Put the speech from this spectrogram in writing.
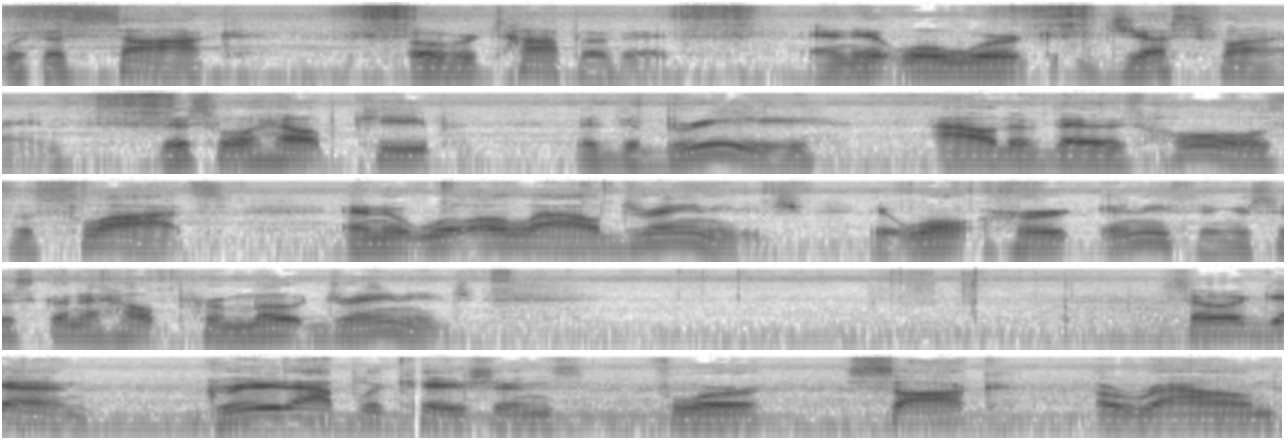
with a sock over top of it and it will work just fine. This will help keep the debris out of those holes, the slots, and it will allow drainage. It won't hurt anything. It's just going to help promote drainage. So again, great applications for sock around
